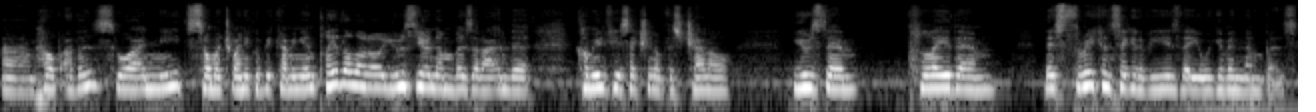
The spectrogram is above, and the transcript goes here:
um, help others who are in need. So much money could be coming in. Play the lotto, use your numbers that are in the community section of this channel. Use them, play them. There's three consecutive years that you were given numbers.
